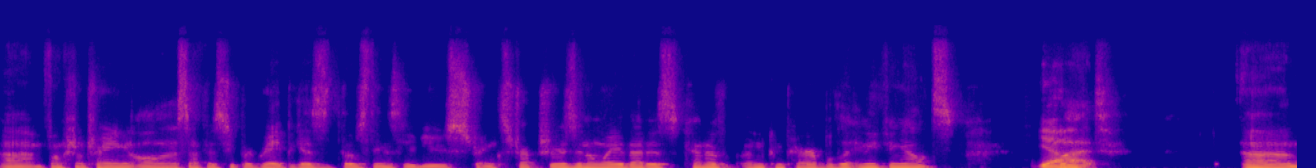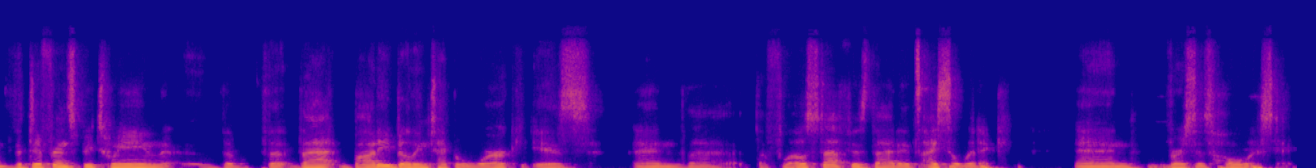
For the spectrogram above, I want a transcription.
um functional training and all that stuff is super great because those things give you strength structures in a way that is kind of uncomparable to anything else. Yeah. but um the difference between the, the that bodybuilding type of work is and the the flow stuff is that it's isolatic and versus holistic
